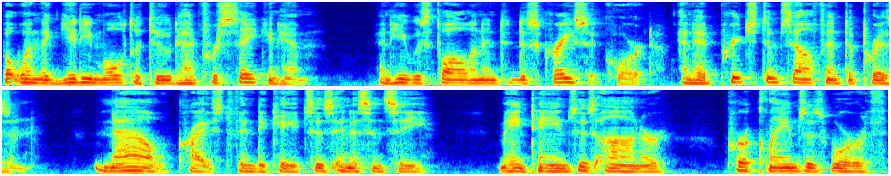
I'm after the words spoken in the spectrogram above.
but when the giddy multitude had forsaken him, and he was fallen into disgrace at court, and had preached himself into prison. Now Christ vindicates his innocency maintains his honor, proclaims his worth,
